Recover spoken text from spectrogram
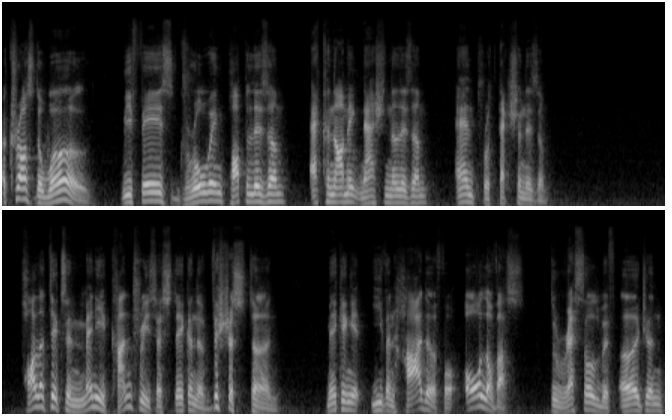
Across the world, we face growing populism, economic nationalism, and protectionism. Politics in many countries has taken a vicious turn, making it even harder for all of us to wrestle with urgent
